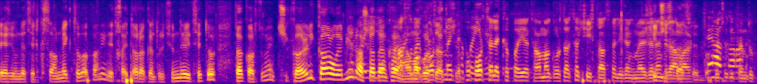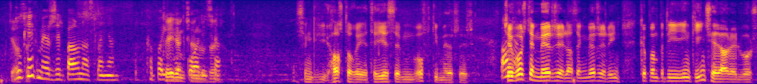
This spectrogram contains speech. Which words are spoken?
տեղի ունեցել 21 թվականին, այդ խայտարակ ընտրություններից հետո դա կարծում եմ չի կարելի, կարող է լինել աշխատանքային համագործակցություն։ փորձել եք ԿՊ-ի հետ համագործակցել, չի ստացվել, իրենք մերժել են դրա համար։ Դե չգիտեմ դուք Դուք եք մերժել պարոն Ասլանյան ԿՊ-ի հետ կոալիցիա։ ասենք հաղթող է, եթե ես եմ ով պիտի մերժեր։ Չէ ոչ թե մերժել, ասենք մերժել ԿՊ-ն պիտի ինքը ինչ էր արել, որ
